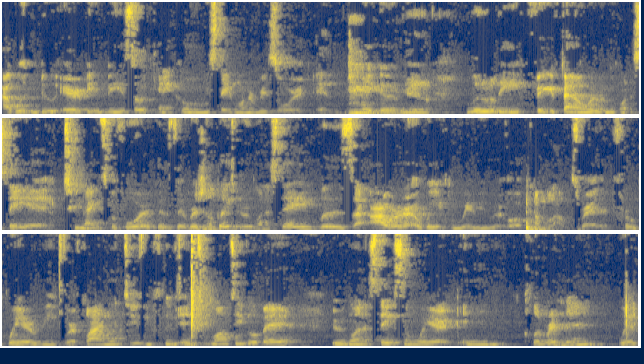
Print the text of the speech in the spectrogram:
I wouldn't do Airbnb. So Cancun, we stayed on a resort, In Jamaica, Mm, we literally figured found where we were going to stay at two nights before because the original place we were going to stay was an hour away from where we were, or a couple hours rather, from where we were flying into. We flew into Montego Bay. We were going to stay somewhere in Clarendon with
